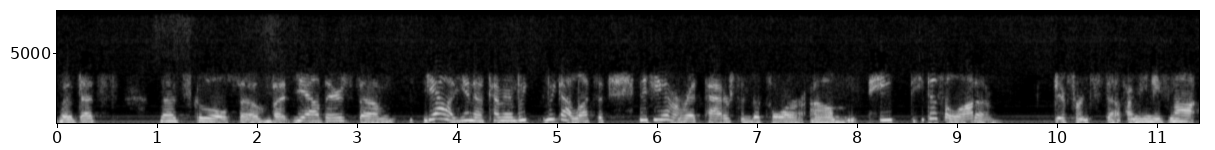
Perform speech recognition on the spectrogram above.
but that's that's cool. So, but yeah, there's um, yeah, you know, come in. We we got lots of, and if you haven't read Patterson before, um, he he does a lot of different stuff. I mean, he's not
